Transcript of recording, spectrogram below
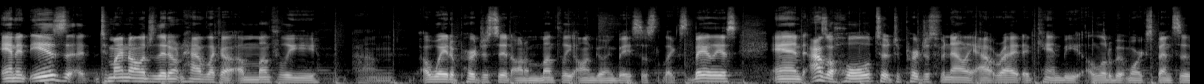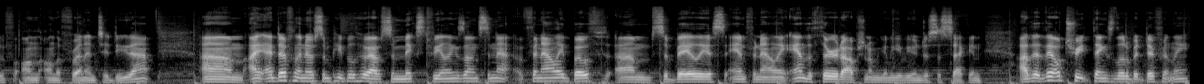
and it is, to my knowledge, they don't have like a, a monthly a way to purchase it on a monthly ongoing basis like Sibelius. And as a whole, to, to purchase Finale outright, it can be a little bit more expensive on, on the front end to do that. Um, I, I, definitely know some people who have some mixed feelings on Finale, both um, Sibelius and Finale, and the third option I'm going to give you in just a second. Uh, they, will treat things a little bit differently.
